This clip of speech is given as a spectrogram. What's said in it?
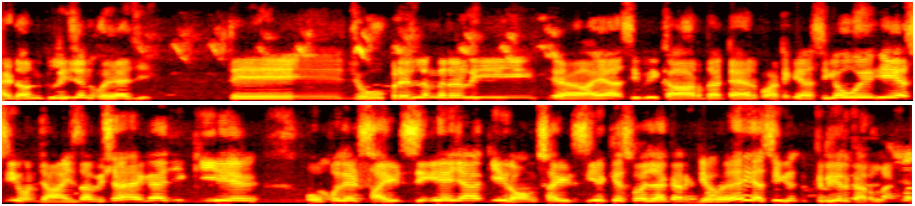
ਹੈਡ ਔਨ ਕੋਲੀਜਨ ਹੋਇਆ ਜੀ। ਤੇ ਜੋ ਪ੍ਰੀਲਿਮਿਨਰੀ ਆਇਆ ਸੀ ਵੀ ਕਾਰ ਦਾ ਟਾਇਰ ਫਟ ਗਿਆ ਸੀਗਾ, ਉਹ ਇਹ ਅਸੀਂ ਹੁਣ ਜਾਂਚ ਦਾ ਵਿਸ਼ਾ ਹੈਗਾ ਜੀ, ਕਿ ਇਹ ਆਪੋਜ਼ਿਟ ਸਾਈਡ ਸੀਗੇ ਜਾਂ ਕੀ ਰੋਂਗ ਸਾਈਡ ਸੀ ਕਿਸ ਵਜ੍ਹਾ ਕਰਕੇ ਹੋਇਆ, ਇਹ ਅਸੀਂ ਕਲੀਅਰ ਕਰ ਲਾਂਗੇ।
